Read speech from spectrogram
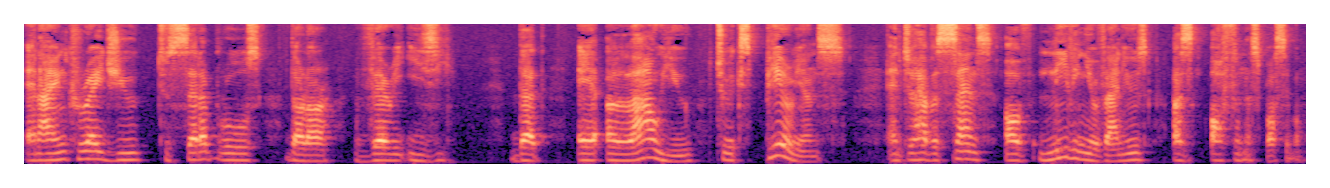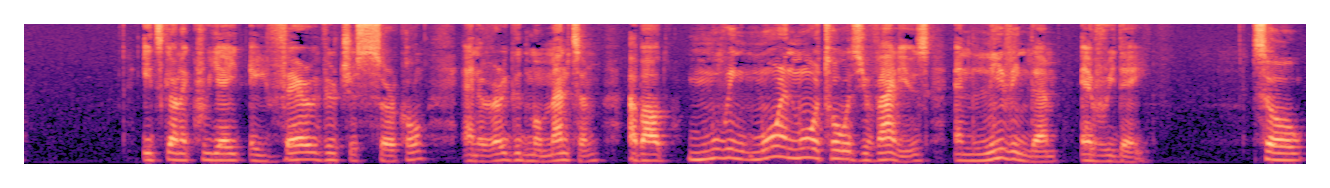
And I encourage you to set up rules that are very easy, that eh, allow you to experience and to have a sense of living your values as often as possible. It's going to create a very virtuous circle and a very good momentum about moving more and more towards your values and living them every day. So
